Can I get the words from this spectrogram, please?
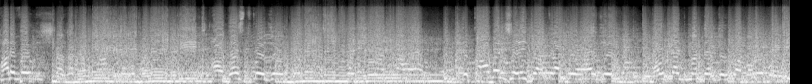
हर वर्ष अगर तीन अगस्त को जो शरी यात्रा है जो पावन शरी यात्रा जो है जो आउटलेट मंदिर दुर्गा भवन पहुँची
